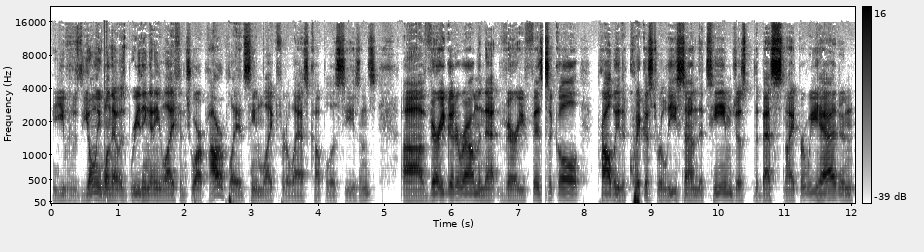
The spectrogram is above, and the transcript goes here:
He was the only one that was breathing any life into our power play, it seemed like, for the last couple of seasons. Uh, very good around the net, very physical, probably the quickest release on the team, just the best sniper we had. And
